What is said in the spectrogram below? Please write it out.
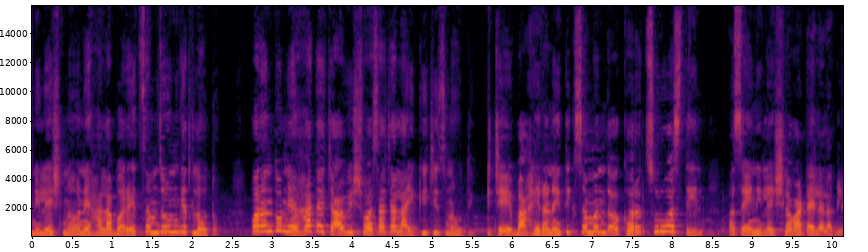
निलेशनं नेहाला बरेच समजावून घेतलं होतं. परंतु नेहा त्याच्या विश्वासाच्या लायकीचीच नव्हती. तिचे बाहेर अनैतिक संबंध खरंच सुरू असतील असे निलेशला वाटायला लागले.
